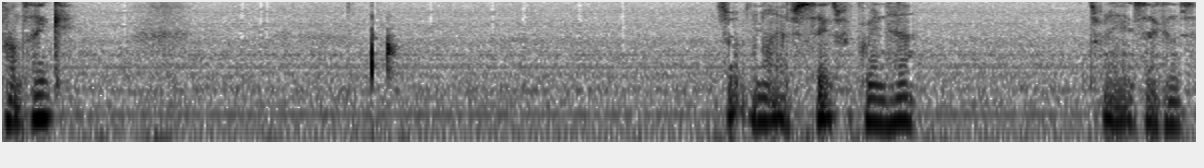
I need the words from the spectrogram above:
can't take. So knight f6 for queen here. 28 seconds.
